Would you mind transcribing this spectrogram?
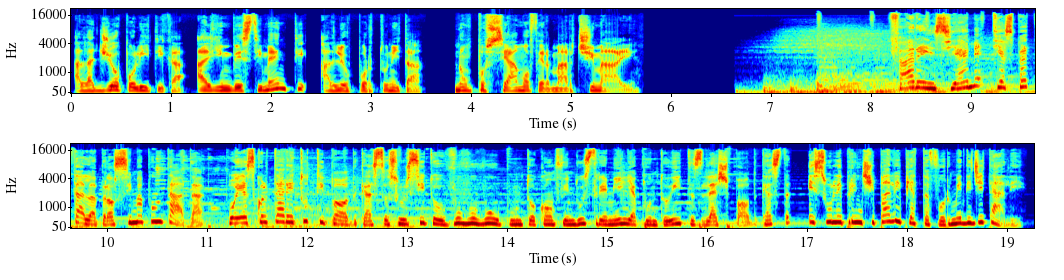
alla geopolitica, agli investimenti, alle opportunità. Non possiamo fermarci mai. Fare insieme ti aspetta alla prossima puntata. Puoi ascoltare tutti i podcast sul sito www.confindustriemilia.it slash podcast e sulle principali piattaforme digitali.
